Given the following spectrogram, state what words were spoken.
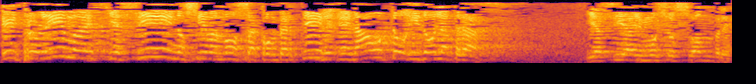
El problema es que así nos íbamos a convertir en autoidólatras. Y así hay muchos hombres.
